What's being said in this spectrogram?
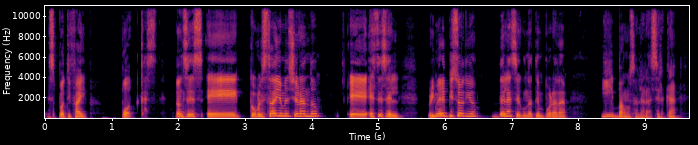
Spotify Podcast. Entonces, como les estaba yo mencionando, este es el primer episodio de la segunda temporada y vamos a hablar acerca de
